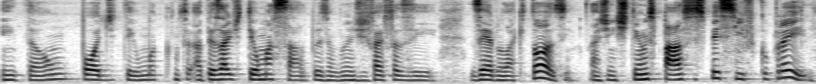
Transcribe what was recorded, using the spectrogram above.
Então, pode ter uma. Apesar de ter uma sala, por exemplo, quando a gente vai fazer zero lactose, a gente tem um espaço específico para ele.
